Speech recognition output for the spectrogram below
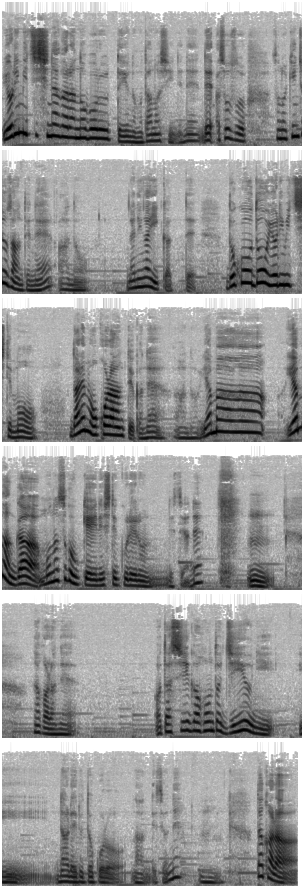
寄り道しながら登るっていうのも楽しいんでね。で、そうそう、その緊張山ってね、あの、何がいいかってどこをどう寄り道しても誰も怒らんっていうかねあの山山がものすごく受け入れしてくれるんですよね。うん、だからね私が本当に自由になれるところなんですよね。うん、だから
